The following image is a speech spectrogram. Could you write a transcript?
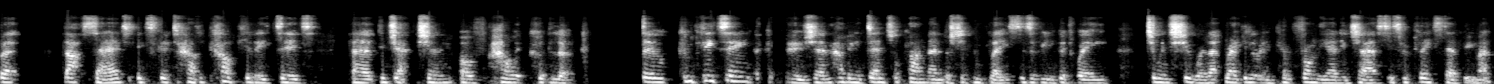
But that said, it's good to have a calculated uh, projection of how it could look. So completing a conversion, having a dental plan membership in place is a really good way to ensure that regular income from the NHS is replaced every month.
